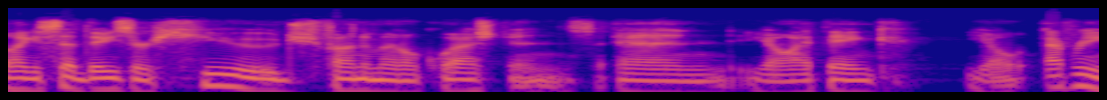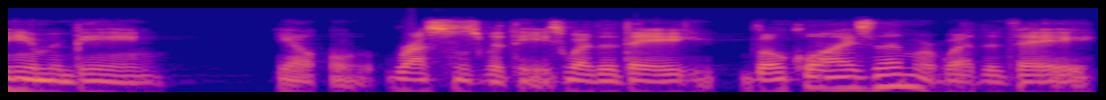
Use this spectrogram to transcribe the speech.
like I said, these are huge fundamental questions. And, you know, I think, you know, every human being, you know, wrestles with these, whether they vocalize them or whether they, you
